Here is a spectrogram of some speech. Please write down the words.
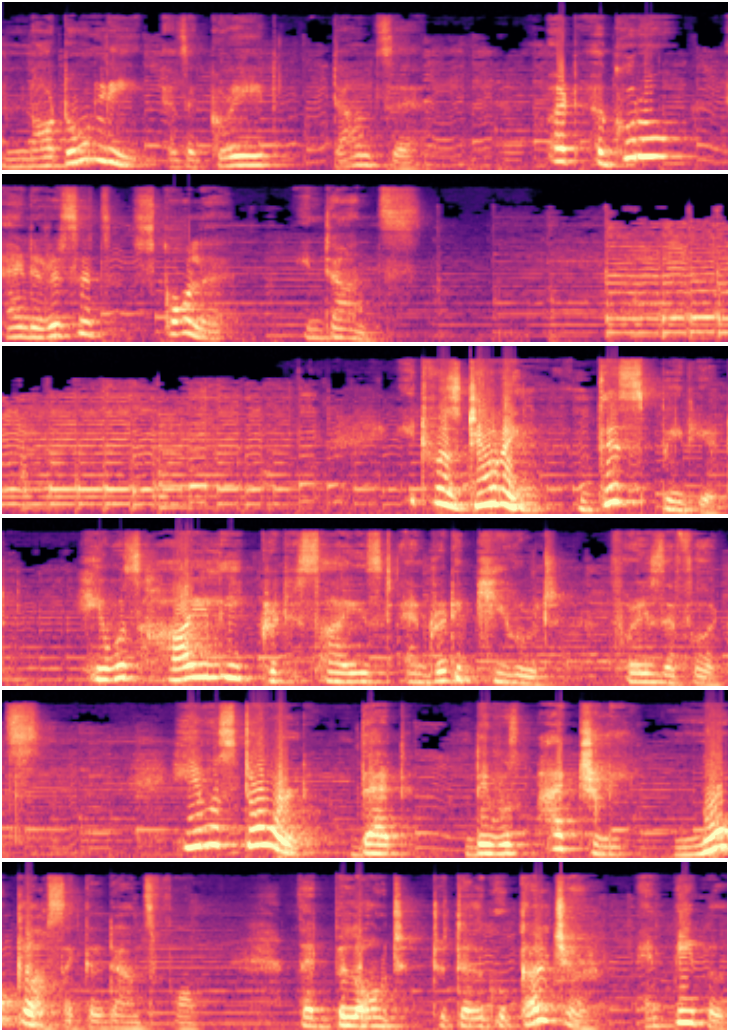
not only as a great dancer but a guru and a research scholar in dance. It was during this period he was highly criticized and ridiculed for his efforts. He was told that there was actually no classical dance form that belonged to Telugu culture and people.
